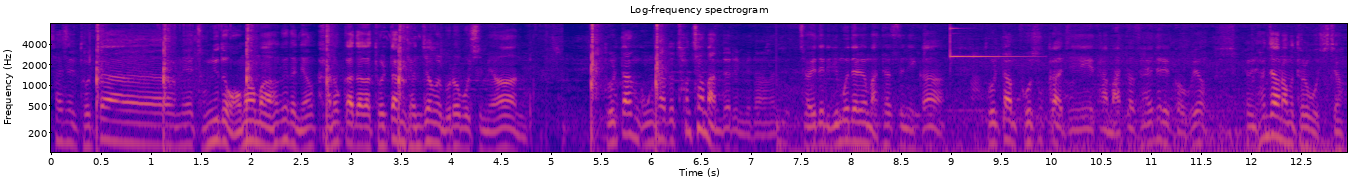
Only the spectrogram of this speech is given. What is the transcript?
사실 돌담의 종류도 어마어마하거든요. 간혹 가다가 돌담 견적을 물어보시면 돌담 공사도 천차만별입니다. 저희들이 리모델을 맡았으니까 돌담 보수까지 다 맡아서 해드릴 거고요. 그럼 현장을 한번 들어보시죠.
